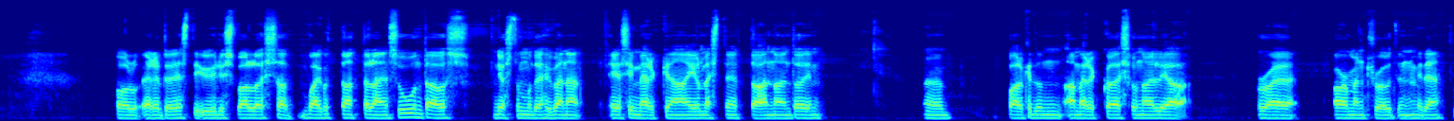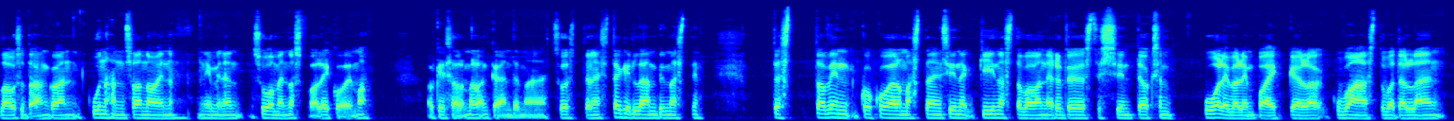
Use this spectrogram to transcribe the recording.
ollut erityisesti Yhdysvalloissa vaikuttanut tällainen suuntaus, josta muuten hyvänä esimerkkinä on ilmestynyt taannoin toi palkitun amerikkalaisrunoilija Armantroutin, miten lausutaankaan, kunhan sanoin niminen suomennosvalikoima Aki Salmelan kääntämään. Et suosittelen sitäkin lämpimästi. Tästä Tavin kokoelmasta, niin siinä kiinnostavaa on erityisesti siinä teoksen puolivälin paikkeilla kuvaan astuva tällainen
